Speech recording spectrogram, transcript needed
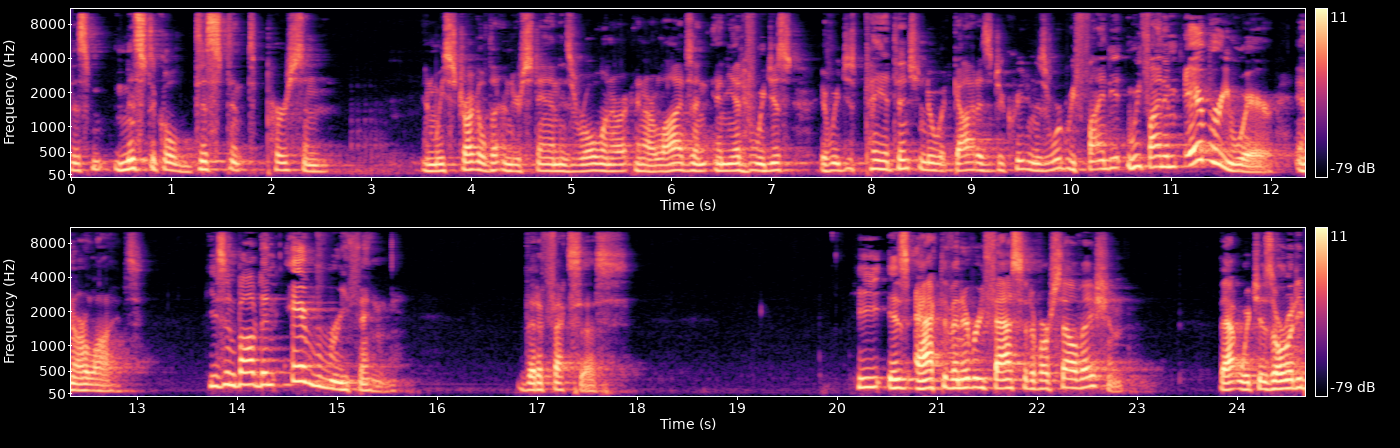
this mystical, distant person, and we struggle to understand his role in our, in our lives. And, and yet, if we just if we just pay attention to what God has decreed in His Word, we find, it, we find Him everywhere in our lives. He's involved in everything that affects us. He is active in every facet of our salvation. That which is already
